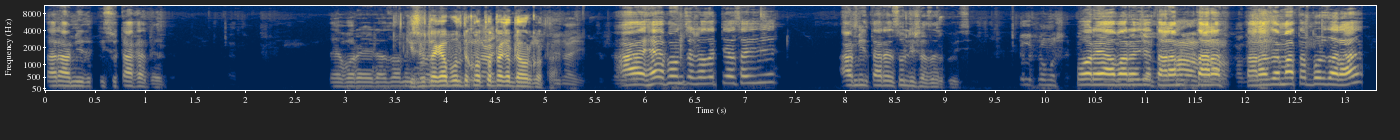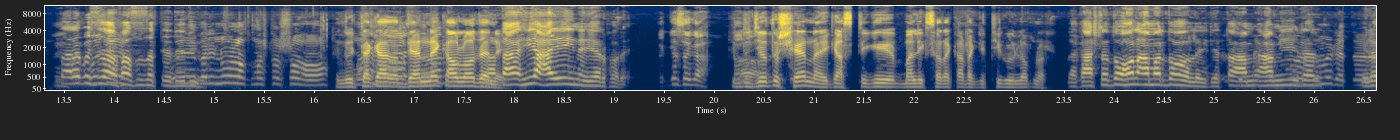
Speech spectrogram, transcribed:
তারা আমি কিছু টাকা দেব। তারপরে এটা কিছু টাকা বলতে কত টাকা দেওয়ার কথা? নাই। আর হ্যাঁ পঞ্চাশ হাজার টাকা চাইছে। আমি তারা চল্লিশ হাজার কইছি। তাহলে সমস্যা। পরে আবার এই যে তারা হ্যাঁ, তারা হ্যাঁ, তারা যে মাতাব্বর যারা তারা কইছে আর পাঁচ হাজার টাকা দিয়ে দিব। কিন্তু টাকা দেন নাই কাউলাও দেন নাই। তা হি আয়েই নাই এর পরে। কিন্তু যেহেতু সে নাই গাছটি কি মালিক ছাড়া কাটা কি ঠিক হইল আপনার? তা গাছটা দহন আমার দহল এটা তো আমি আমি এটা এটা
